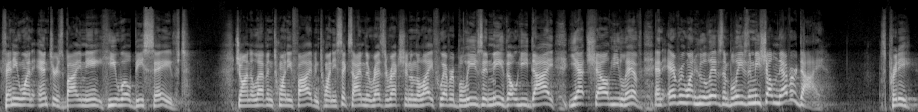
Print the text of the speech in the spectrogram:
If anyone enters by me, he will be saved. John 11, 25 and 26, I am the resurrection and the life. Whoever believes in me, though he die, yet shall he live. And everyone who lives and believes in me shall never die. It's pretty,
